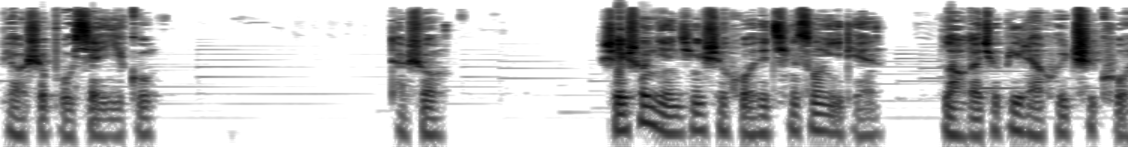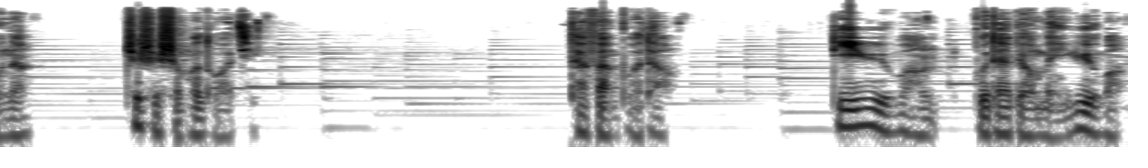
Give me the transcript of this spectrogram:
表示不屑一顾。他说：“谁说年轻时活得轻松一点，老了就必然会吃苦呢？这是什么逻辑？”他反驳道：“低欲望不代表没欲望。”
